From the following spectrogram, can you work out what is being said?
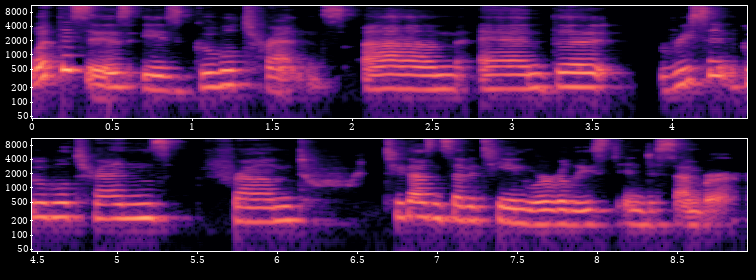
What this is, is Google Trends. Um, and the recent Google Trends from 2017 were released in December.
